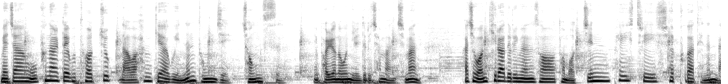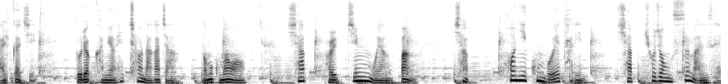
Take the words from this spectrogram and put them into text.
매장 오픈할 때부터 쭉 나와 함께하고 있는 동지 정스 벌려놓은 일들이 참 많지만 같이 원키라 들으면서 더 멋진 페이스트리 셰프가 되는 날까지 노력하며 헤쳐나가자. 너무 고마워. 샵 벌집 모양 빵, 샵 허니 콤보의 달인, 샵 효정스 만세,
